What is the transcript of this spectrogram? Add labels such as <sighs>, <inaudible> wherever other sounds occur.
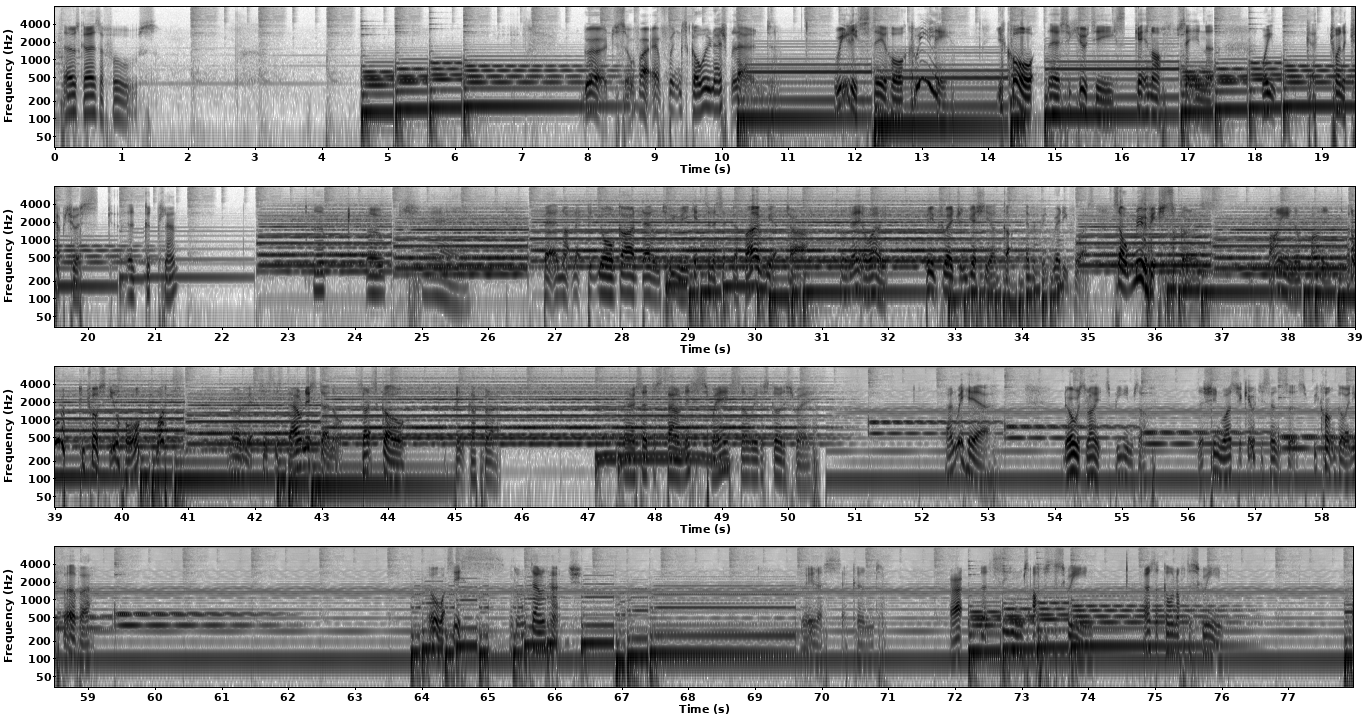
<sighs> Those guys are fools. So far everything's going as planned. Really, Steelhawk, really? You caught the security getting off, saying that we ca- trying to capture us. A good plan? Uh, okay. Better not let the- your guard down till we get to the Sector 5 reactor. Okay, alright. Big Dredge and Jessie have got everything ready for us. So move it, suckers! Fine, I'm fine. I don't want to control Steelhawk. What? No, the reactor's just down this tunnel. So let's go. Thank God for that. Now it said just down this way, so we just go this way. And we're here. Those lights beams off. The Shinra security sensors. We can't go any further. Oh, what's this? A little down hatch. Wait a second. Ah, that seems off the screen. How's that going off the screen?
